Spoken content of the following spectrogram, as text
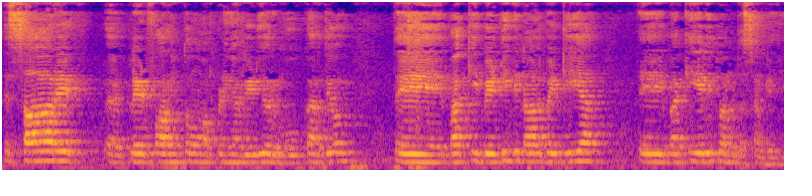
ਤੇ ਸਾਰੇ ਪਲੇਟਫਾਰਮ ਤੋਂ ਆਪਣੀਆਂ ਵੀਡੀਓ ਰਿਮੂਵ ਕਰ ਦਿਓ ਤੇ ਬਾਕੀ ਬੇਟੀ ਵੀ ਨਾਲ ਬੈਠੀ ਆ ਤੇ ਬਾਕੀ ਇਹ ਵੀ ਤੁਹਾਨੂੰ ਦੱਸਾਂਗੇ ਜੀ।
